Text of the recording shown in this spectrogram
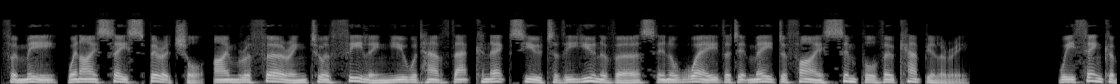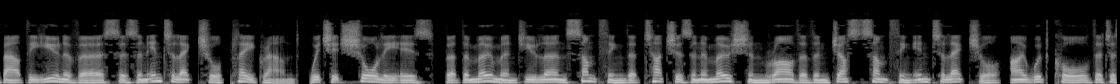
For me, when I say spiritual, I'm referring to a feeling you would have that connects you to the universe in a way that it may defy simple vocabulary. We think about the universe as an intellectual playground, which it surely is, but the moment you learn something that touches an emotion rather than just something intellectual, I would call that a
